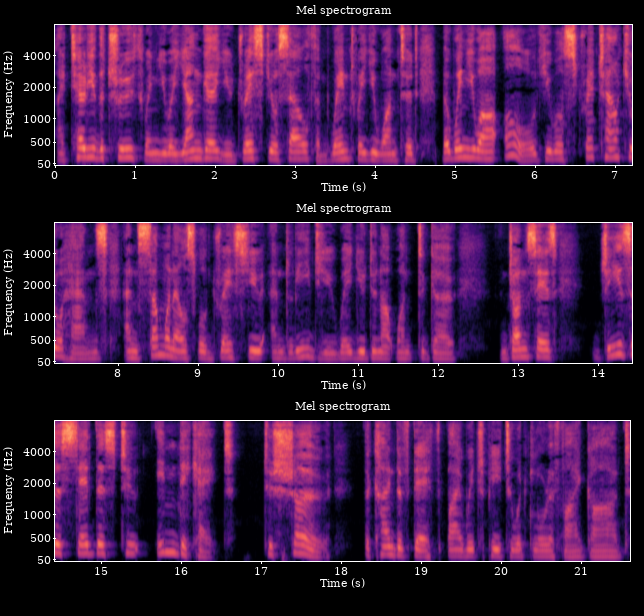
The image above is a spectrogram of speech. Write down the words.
I tell you the truth, when you were younger, you dressed yourself and went where you wanted, but when you are old, you will stretch out your hands, and someone else will dress you and lead you where you do not want to go. And John says, Jesus said this to indicate, to show the kind of death by which Peter would glorify God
